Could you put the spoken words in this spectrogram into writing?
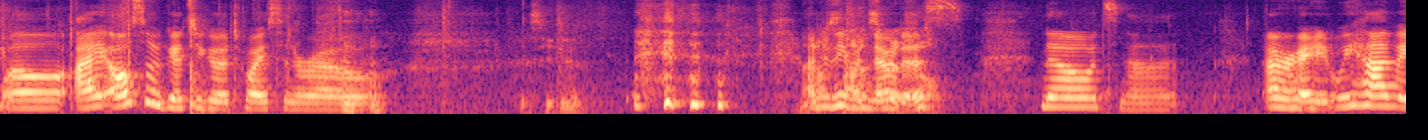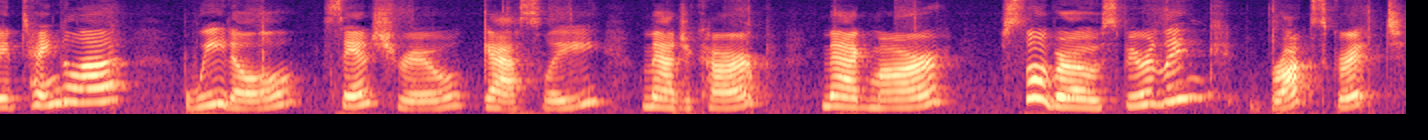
well, I also get to go twice in a row. Yes, you do. I didn't even notice. No, it's not. All right, we have a Tangela, Weedle, Sandshrew, Gastly, Magikarp, Magmar, Slowbro, Spirit Link, Brock's Grit,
